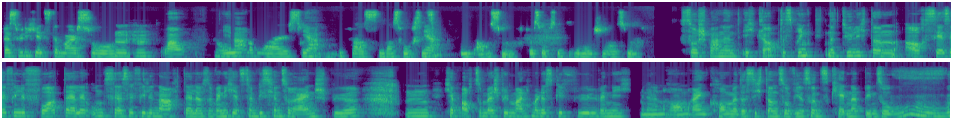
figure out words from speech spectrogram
Das würde ich jetzt einmal so mhm. wow. Ja. mal so ja. fassen, was Hochsensibilität ja. ausmacht, was hochsensible Menschen ausmacht. So spannend. Ich glaube, das bringt natürlich dann auch sehr, sehr viele Vorteile und sehr, sehr viele Nachteile. Also wenn ich jetzt ein bisschen so reinspüre, hm, ich habe auch zum Beispiel manchmal das Gefühl, wenn ich in einen Raum reinkomme, dass ich dann so wie so ein Scanner bin, so, uh.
